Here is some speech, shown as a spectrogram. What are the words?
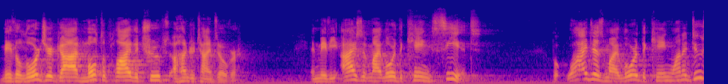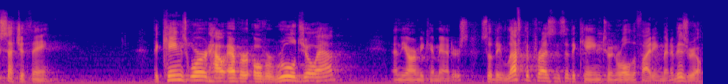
May the Lord your God multiply the troops a hundred times over, and may the eyes of my Lord the king see it. But why does my Lord the king want to do such a thing? The king's word, however, overruled Joab and the army commanders, so they left the presence of the king to enroll the fighting men of Israel.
